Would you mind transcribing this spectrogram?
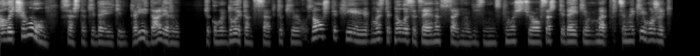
Але чому все ж таки деякі лікарі далі ре- рекомендує там все таки. Знову ж таки, ми стикнулися, це недостатньо бізнес, тому що все ж таки деякі медпрацівники можуть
